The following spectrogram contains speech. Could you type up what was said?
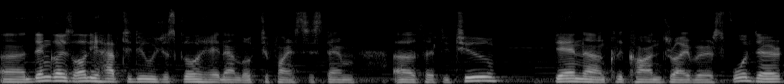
Uh, then guys all you have to do is just go ahead and look to find system uh, 32 then uh, click on drivers folder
